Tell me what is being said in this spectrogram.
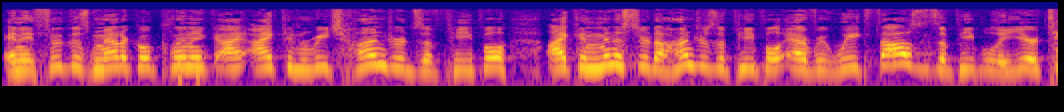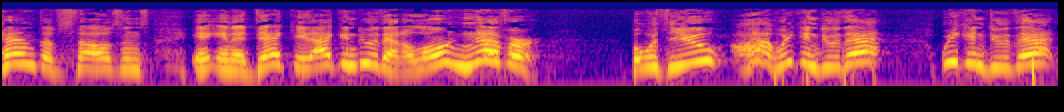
And it, through this medical clinic, I, I can reach hundreds of people. I can minister to hundreds of people every week, thousands of people a year, tens of thousands in, in a decade. I can do that alone? Never. But with you, ah, we can do that. We can do that.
